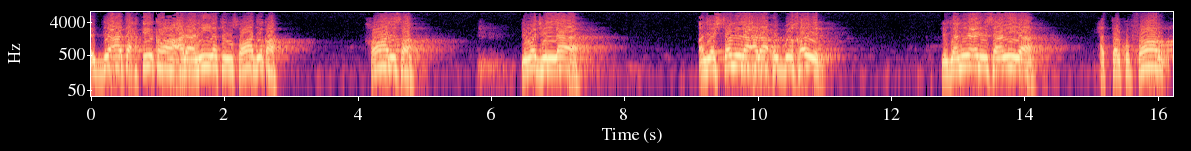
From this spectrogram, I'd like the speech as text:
ادعى تحقيقها على نية صادقة خالصة لوجه الله. أن يشتمل على حب الخير لجميع الإنسانية حتى الكفار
